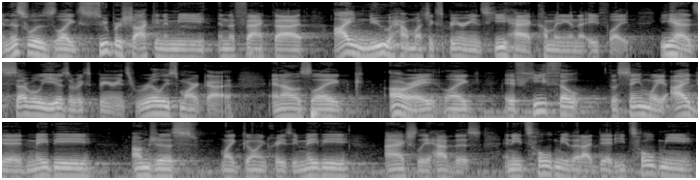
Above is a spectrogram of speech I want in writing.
And this was like super shocking to me in the fact that I knew how much experience he had coming in the Eighth Light. He had several years of experience, really smart guy. And I was like, all right, like if he felt the same way I did, maybe I'm just like going crazy. Maybe I actually have this. And he told me that I did. He told me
